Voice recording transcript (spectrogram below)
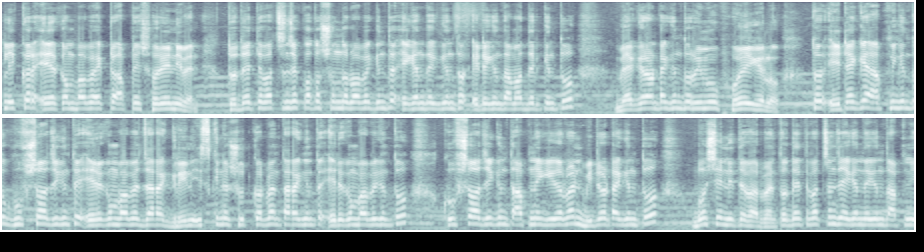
ক্লিক করে এরকমভাবে একটু আপনি সরিয়ে নেবেন। তো দেখতে পাচ্ছেন যে কত সুন্দরভাবে কিন্তু এখান থেকে কিন্তু এটা কিন্তু আমাদের কিন্তু ব্যাকগ্রাউন্ডটা কিন্তু রিমুভ হয়ে গেল। তো এটাকে আপনি কিন্তু খুব সহজে কিন্তু এরকমভাবে যারা গ্রিন স্ক্রিনে শ্যুট করবেন, তারা কিন্তু এরকমভাবে কিন্তু খুব সহজে কিন্তু আপনি কী করবেন, ভিডিওটা কিন্তু বসিয়ে নিতে পারবেন। তো দেখতে পাচ্ছেন যে এখান থেকে কিন্তু আপনি,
